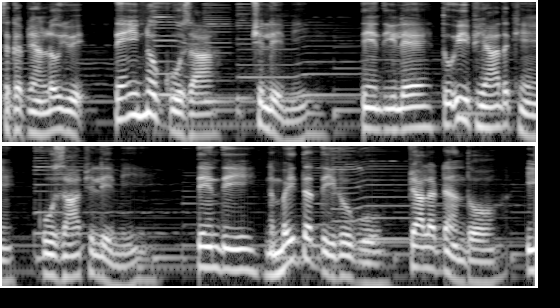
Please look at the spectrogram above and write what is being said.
စကပြန်လုပ်၍တင်ဤနှုတ်ကိုစားဖြစ်လိမ့်မည်တင်သည်လည်းသူဤဖျားသခင် ကိုစားဖြစ်လိမ့်မည်တင်သည်နမိတ်သက်သည်တို့ကို ပြလက်တန်သောဤ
